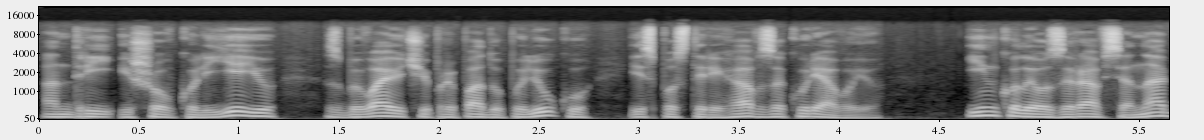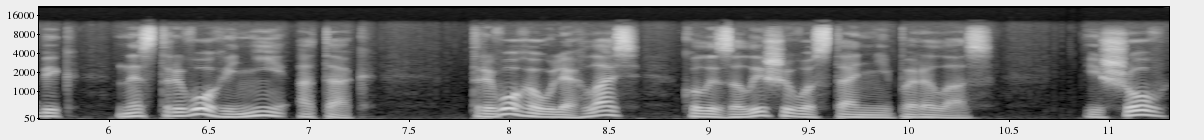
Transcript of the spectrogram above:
Андрій ішов колією, збиваючи припаду пилюку, і спостерігав за курявою. Інколи озирався набік, не з тривоги, ні, а так. Тривога уляглась, коли залишив останній перелаз. Ішов,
